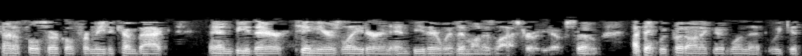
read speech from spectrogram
kind of full circle for me to come back and be there 10 years later and, and be there with him on his last rodeo. So I think we put on a good one that we could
